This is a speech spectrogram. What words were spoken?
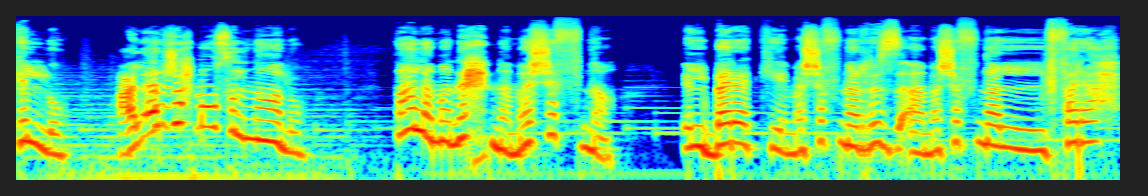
كله. على الأرجح ما وصلنا له. طالما نحن ما شفنا البركة ما شفنا الرزقة ما شفنا الفرح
